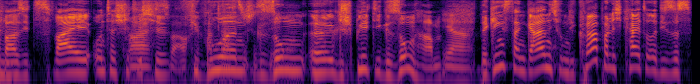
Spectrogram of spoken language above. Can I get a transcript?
quasi zwei unterschiedliche eine Figuren gesungen, äh, gespielt, die gesungen haben. Ja. Da ging es dann gar nicht um die Körperlichkeit oder dieses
